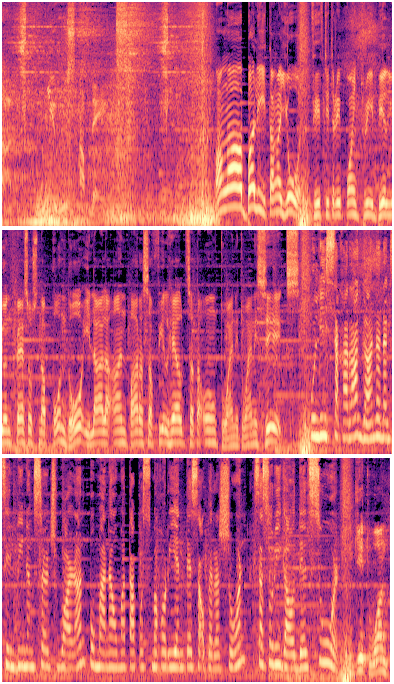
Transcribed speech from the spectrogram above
Kilat News Updates. Mga balita ngayon, 53.3 billion pesos na pondo ilalaan para sa PhilHealth sa taong 2026. Pulis sa Caraga na nagsilbi ng search warrant pumanaw matapos makuryente sa operasyon sa Surigao del Sur. Higit 1.3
